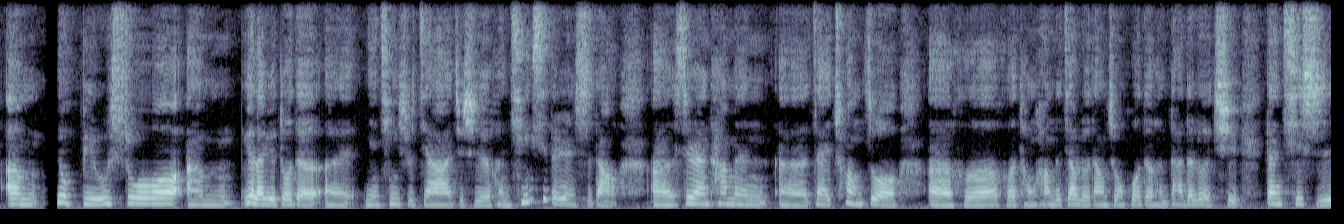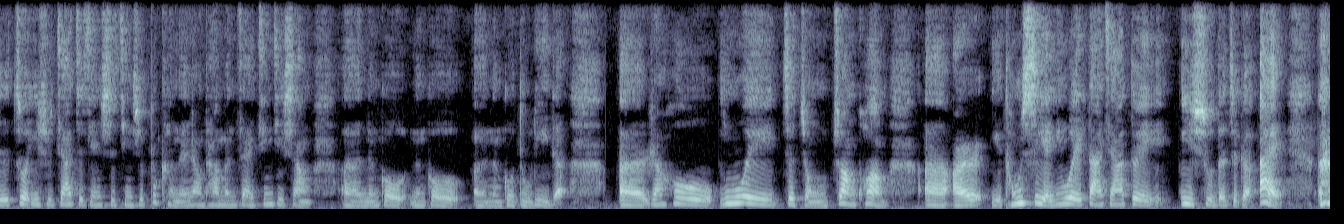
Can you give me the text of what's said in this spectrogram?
嗯，就比如说，嗯，越来越多的呃年轻艺术家就是很清晰的认识到，呃，虽然他们呃在创作呃和和同行的交流当中获得很大的乐趣，但其实做艺术家这件事情是不可能让他们在经济上呃能够能够呃能够独立的。呃，然后因为这种状况，呃，而也同时也因为大家对艺术的这个爱，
